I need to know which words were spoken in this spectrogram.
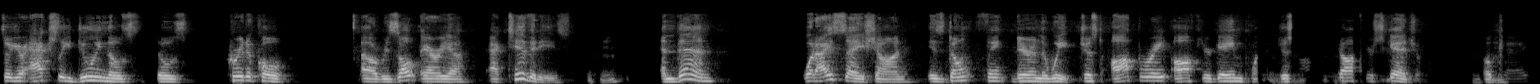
So you're actually doing those those critical uh, result area activities. Mhm. And then what I say, Sean, is don't think during the week. Just operate off your game plan. Just operate off your schedule. Okay.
